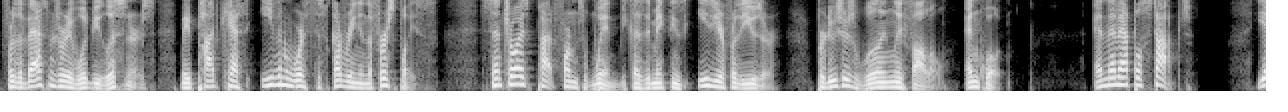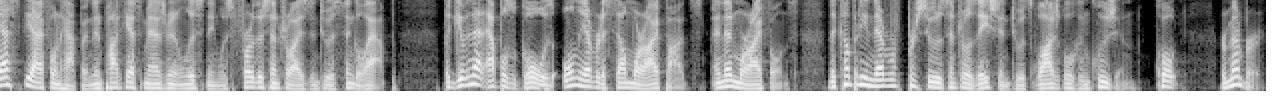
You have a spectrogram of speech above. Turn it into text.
for the vast majority of would be listeners, made podcasts even worth discovering in the first place. Centralized platforms win because they make things easier for the user. Producers willingly follow. End quote and then Apple stopped. Yes, the iPhone happened, and podcast management and listening was further centralized into a single app. But given that Apple's goal was only ever to sell more iPods, and then more iPhones, the company never pursued centralization to its logical conclusion. Quote, Remember,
